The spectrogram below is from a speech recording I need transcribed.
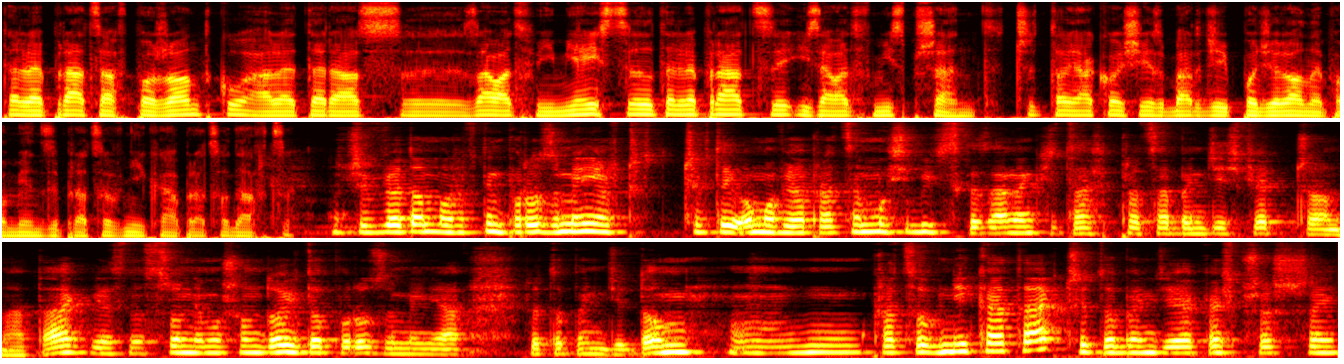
telepraca w porządku, ale teraz y, załatw mi miejsce do telepracy i załatw mi sprzęt. Czy to jakoś jest bardziej podzielone pomiędzy pracownika a pracodawcę? Znaczy wiadomo, że w tym porozumieniu, czy w tej umowie o pracę musi być wskazane, gdzie ta praca będzie świadczona, tak? Więc no, strony muszą dojść do porozumienia, że to będzie dom mm, pracownika, tak? Czy to będzie jakaś przestrzeń,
